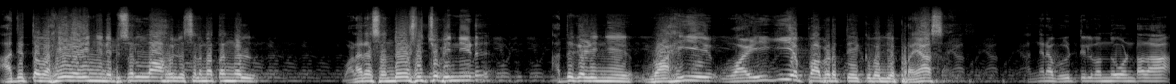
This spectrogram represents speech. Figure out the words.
ആദ്യത്തെ വഹി കഴിഞ്ഞ് സല്ലല്ലാഹു അലൈഹി വസല്ലമ തങ്ങൾ വളരെ സന്തോഷിച്ചു പിന്നീട്. അത് കഴിഞ്ഞ് വഹിയെ വഴുകിയപ്പോ അവിടത്തേക്ക് വലിയ പ്രയാസം അങ്ങനെ വീട്ടിൽ വന്നുകൊണ്ടതാ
